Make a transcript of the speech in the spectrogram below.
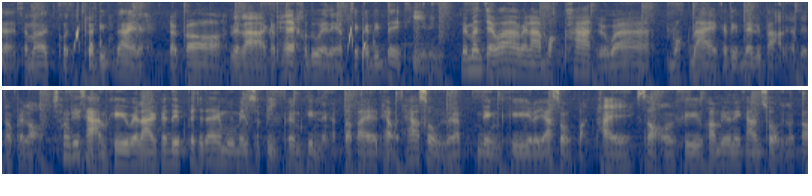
จะสามารถกดกระดิบได้นะแล้วก็เวลากระแทกเขาด้วยนะครับจะกระดิบได้อีกทีหนึ่งไม่มั่นใจว่าเวลาบล็อกพลาดหรือว่าบล็อกได้กระดิบได้หรือเปล่านะครับเดี๋ยวต้องไปลองช่องที่ 3 คือเวลากระดิบก็จะได้ movement speed เพิ่มขึ้นนะครับต่อไปแถวท่าส่งนะครับหนึ่งคือระยะส่งปลอดภัย 2 คือความเร็วในการส่งแล้วก็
